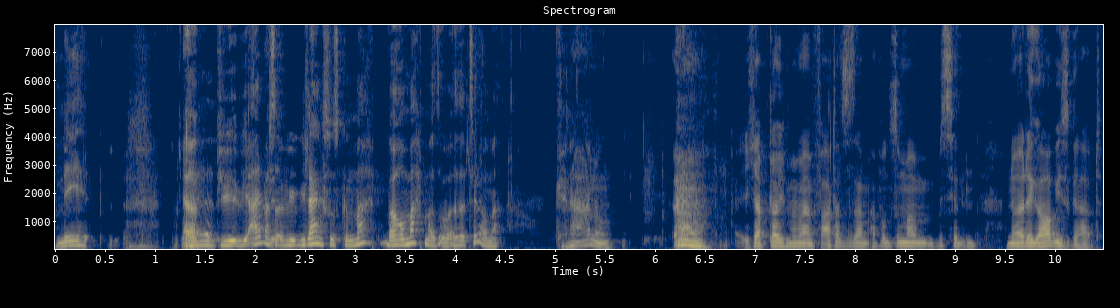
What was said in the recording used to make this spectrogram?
nee, ähm, wie, wie du? Wie, wie lange hast du es gemacht? Warum macht man sowas? Erzähl doch mal. Keine Ahnung. Ich habe, glaube ich, mit meinem Vater zusammen ab und zu mal ein bisschen nerdige Hobbys gehabt.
